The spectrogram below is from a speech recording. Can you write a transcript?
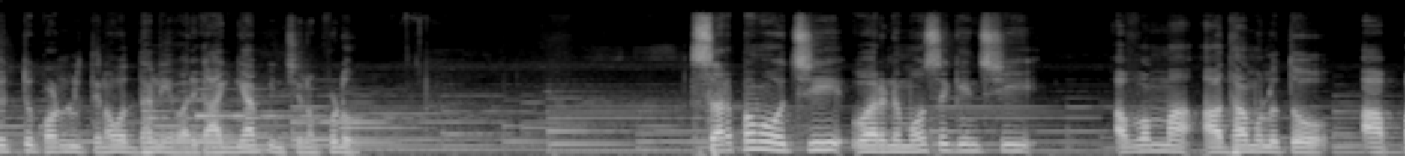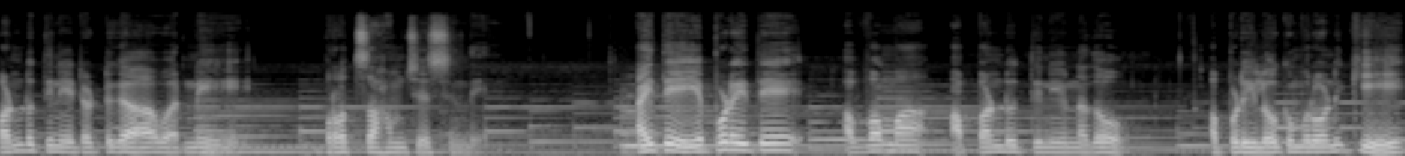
చెట్టు పండ్లు తినవద్దని వారికి ఆజ్ఞాపించినప్పుడు సర్పము వచ్చి వారిని మోసగించి అవ్వమ్మ ఆదాములతో ఆ పండు తినేటట్టుగా వారిని ప్రోత్సాహం చేసింది. అయితే ఎప్పుడైతే అవ్వమ్మ ఆ పండు తిని ఉన్నదో అప్పుడు ఈ లోకములోనికి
